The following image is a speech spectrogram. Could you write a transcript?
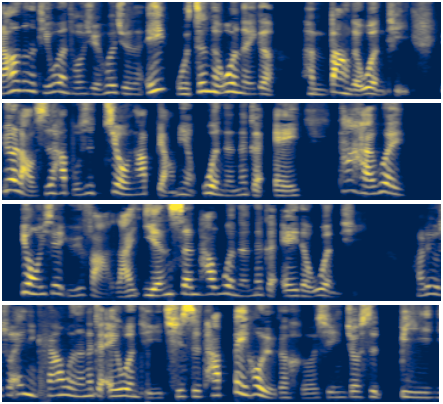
然后那个提问同学会觉得，诶，我真的问了一个很棒的问题，因为老师他不是就他表面问的那个 A，他还会用一些语法来延伸他问的那个 A 的问题。好，例如说，哎，你刚刚问的那个 A 问题，其实它背后有一个核心就是 B。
